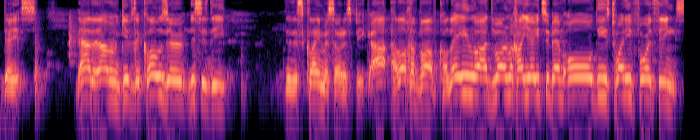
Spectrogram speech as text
Deis. Now the Rambam gives the closer. This is the the disclaimer, so to speak. Ah, all these 24 things.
